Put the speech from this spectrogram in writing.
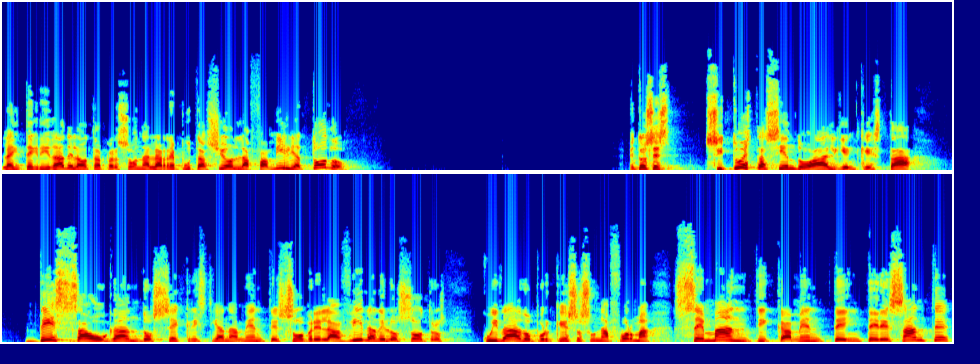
la integridad de la otra persona, la reputación, la familia, todo. Entonces, si tú estás siendo alguien que está desahogándose cristianamente sobre la vida de los otros, cuidado porque eso es una forma semánticamente interesante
